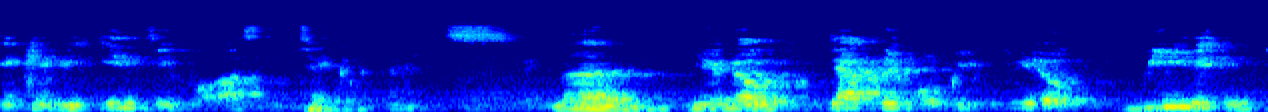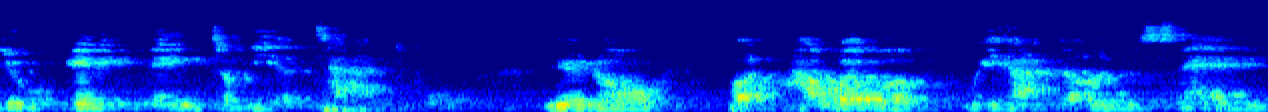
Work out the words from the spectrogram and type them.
it can be easy for us to take offense. Amen. You know, definitely when we feel we didn't do anything to be attacked for. You know, but however, we have to understand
